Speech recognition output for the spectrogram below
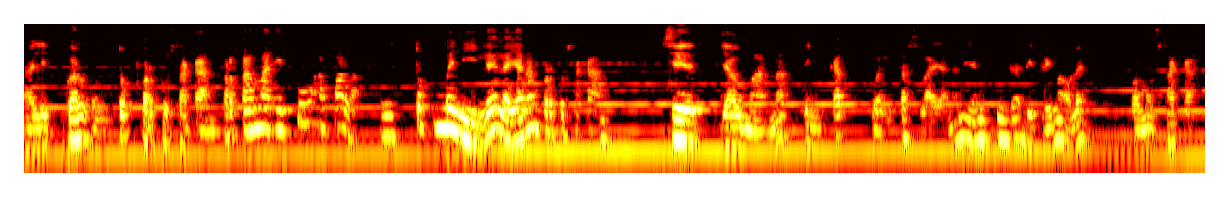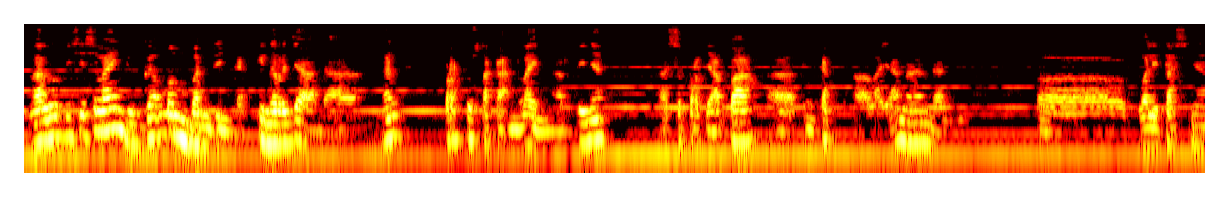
uh, Litqual untuk perpustakaan? Pertama itu apalah? Untuk menilai layanan perpustakaan. Sejauh mana tingkat kualitas layanan yang sudah diterima oleh pemustaka. Lalu di sisi lain juga membandingkan kinerja dengan perpustakaan lain. Artinya uh, seperti apa uh, tingkat uh, layanan dan uh, kualitasnya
